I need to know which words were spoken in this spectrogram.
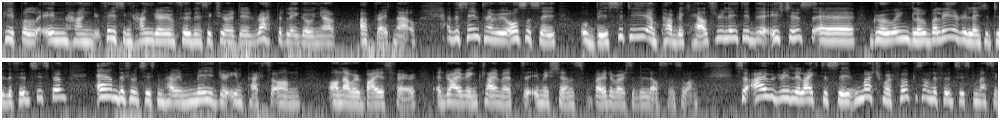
people in hung facing hunger and food insecurity rapidly going up, up right now. At the same time, we also see obesity and public health related issues uh, growing globally related to the food system and the food system having major impacts on on our biosphere, uh, driving climate emissions, biodiversity loss and so on. So I would really like to see much more focus on the food system as a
